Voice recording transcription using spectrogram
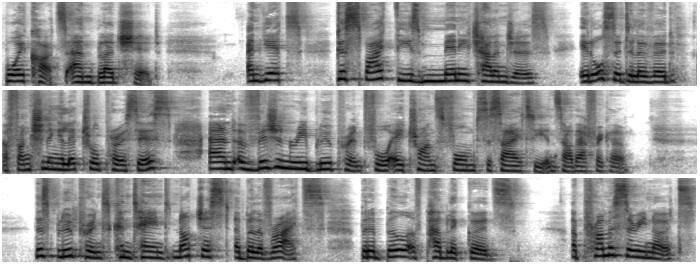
boycotts, and bloodshed. And yet, despite these many challenges, it also delivered a functioning electoral process and a visionary blueprint for a transformed society in South Africa. This blueprint contained not just a Bill of Rights, but a Bill of Public Goods, a promissory note,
